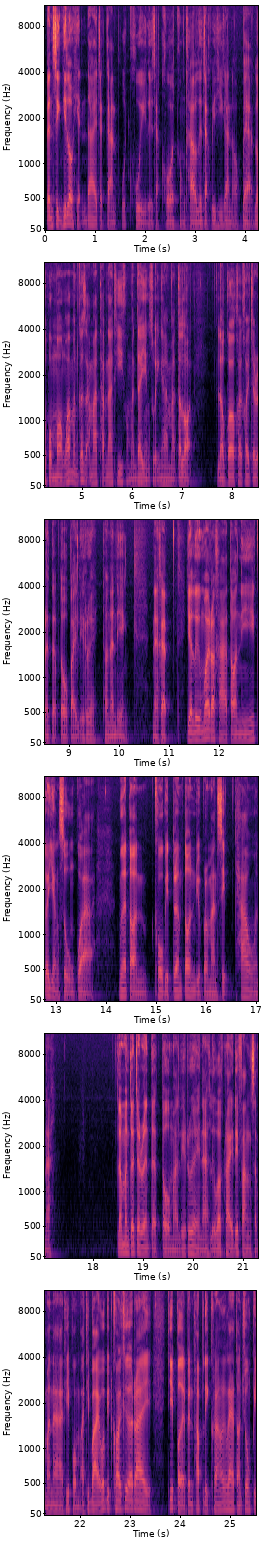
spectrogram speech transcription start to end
เป็นสิ่งที่เราเห็นได้จากการพูดคุยหรือจากโค้ดของเขาหรือจากวิธีการออกแบบ แล้วผมมองว่ามันก็สามารถทำหน้าที่ของมันได้อย่างสวยงามมาตลอด แล้วก็ค่อยๆเจริญเติบโตไปเรื่อยๆ เท่านั้นเองนะครับอย่าลืมว่าราคาตอนนี้ก็ยังสูงกว่าเมื่อตอนโควิดเริ่มต้นอยู่ประมาณ 10 เท่านะ แล้วมันก็จเจริญเติบโตมาเรื่อยๆนะหรือว่าใครได้ฟังสัมมนาที่ผมอธิบายว่าบิตคอยคืออะไร ที่เปิดเป็นพับลิกครั้งแรกๆ ตอนช่วงปี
